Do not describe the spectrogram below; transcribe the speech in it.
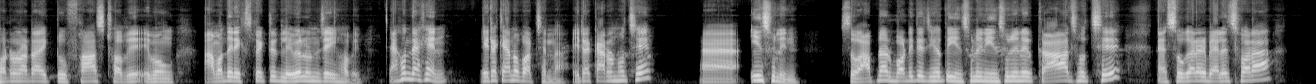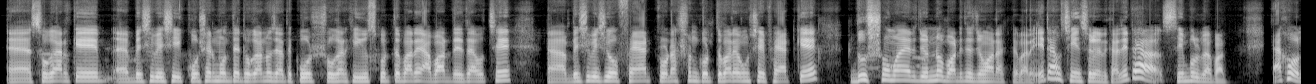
ঘটনাটা একটু ফাস্ট হবে এবং আমাদের এক্সপেক্টেড লেভেল অনুযায়ী হবে। এখন দেখেন, এটা কেন পারছেন না? এটার কারণ হচ্ছে ইনসুলিন সো আপনার বডিতে যেহেতু ইনসুলিন ইনসুলিনের কাজ হচ্ছে সুগারের ব্যালেন্স করা সুগারকে বেশি বেশি কোষের মধ্যে ঢোকানো যাতে কোষ সুগারকে ইউজ করতে পারে। আবার যেটা হচ্ছে বেশি বেশি ও ফ্যাট প্রোডাকশন করতে পারে এবং সেই ফ্যাটকে দুঃসময়ের জন্য বডিতে জমা রাখতে পারে। এটা হচ্ছে ইনসুলিনের কাজ। এটা সিম্পল ব্যাপার। এখন,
